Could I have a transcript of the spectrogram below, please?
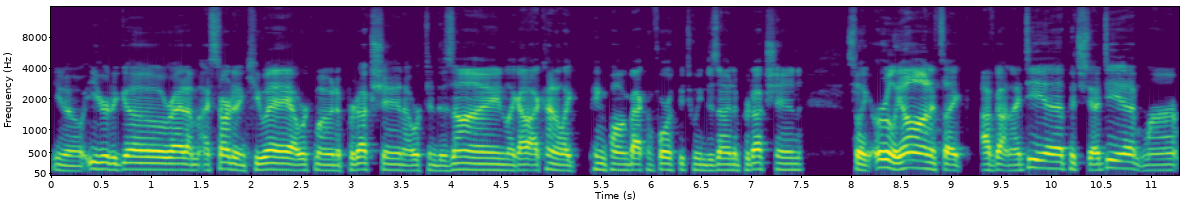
you know eager to go right I'm, i started in qa i worked my way into production i worked in design like i, I kind of like ping pong back and forth between design and production So like early on, it's like I've got an idea, pitch the idea, merp,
